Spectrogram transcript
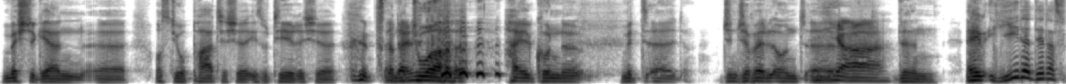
möchte gern äh, osteopathische, esoterische äh. Naturheilkunde mit äh, Gingerbell und äh, Ja, Denn, ey, jeder, der das.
